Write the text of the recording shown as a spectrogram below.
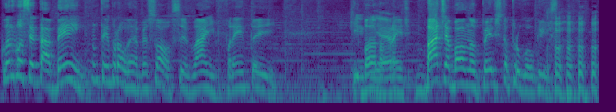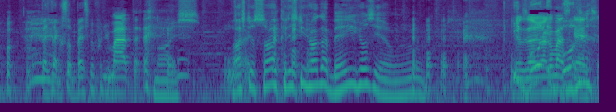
Quando você tá bem, não tem problema, pessoal. Você vai, enfrenta e e Que bola pra vier. frente. Bate a bola no peito e está pro gol, que isso? Apesar que eu sou péssimo em futebol. Mata. Nós. Eu acho que só a Cris que joga bem e Josiel. E José boa- joga e basquete.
